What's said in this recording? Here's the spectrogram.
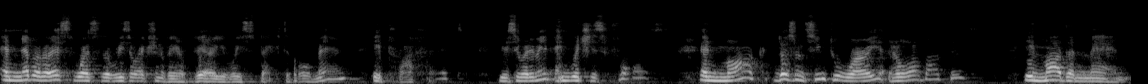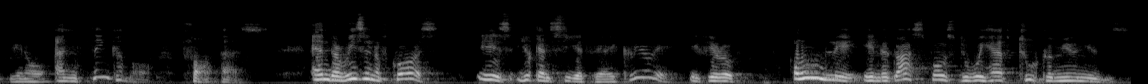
and nevertheless was the resurrection of a very respectable man, a prophet. You see what I mean? And which is false. And Mark doesn't seem to worry at all about this. A modern man, you know, unthinkable for us. And the reason, of course, is you can see it very clearly. If you look, only in the Gospels do we have two communions.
